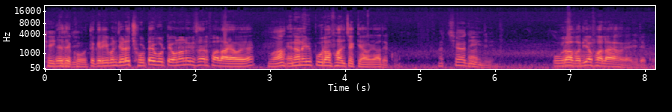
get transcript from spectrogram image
ਠੀਕ ਇਹ ਹੈ ਜੀ। ਦੇਖੋ ਤਕਰੀਬਨ ਜਿਹੜੇ ਛੋਟੇ ਬੁੱਟੇ ਉਹਨਾਂ ਨੂੰ ਵੀ ਸਰ ਫਲ ਆਇਆ ਹੋਇਆ ਹੈ। ਵਾਹ। ਇਹਨਾਂ ਨੇ ਵੀ ਪੂਰਾ ਫਲ ਚੱਕਿਆ ਹੋਇਆ ਆਹ ਦੇਖੋ। ਅੱਛਾ ਜੀ। ਹਾਂਜੀ। ਪੂਰਾ ਵਧੀਆ ਫਲ ਆਇਆ ਹੋਇਆ ਜੀ ਦੇਖੋ।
